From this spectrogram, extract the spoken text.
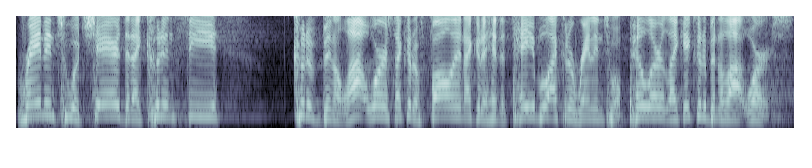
Ran into a chair that I couldn't see. Could have been a lot worse. I could have fallen. I could have hit a table. I could have ran into a pillar. Like it could have been a lot worse.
